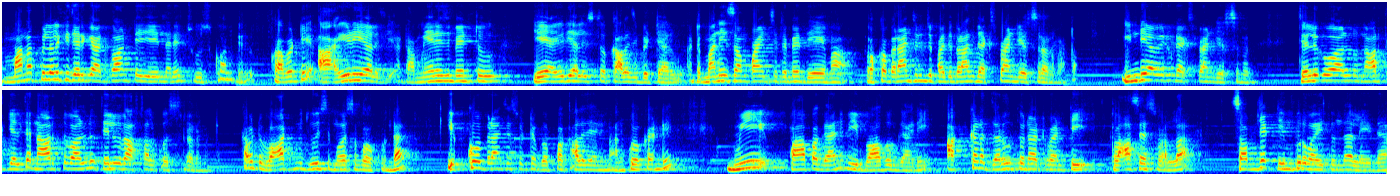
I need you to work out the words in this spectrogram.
మన పిల్లలకి జరిగే అడ్వాంటేజ్ ఏందనేది చూసుకోవాలి మీరు. కాబట్టి ఆ ఐడియాలజీ అంటే ఆ మేనేజ్మెంట్ ఏ ఐడియాలజీతో కాలేజీ పెట్టారు? అంటే మనీ సంపాదించడమే ధ్యేయమా? ఒక బ్రాంచ్ నుంచి పది బ్రాంచ్లు ఎక్స్పాండ్ చేస్తున్నారు అనమాట ఇండియా వైడ్ కూడా ఎక్స్పాండ్ చేస్తున్నారు. తెలుగు వాళ్ళు నార్త్కి వెళ్తే నార్త్ వాళ్ళు తెలుగు రాష్ట్రాలకు వస్తున్నారు అనమాట కాబట్టి వాటిని చూసి మోసపోకుండా ఎక్కువ బ్రాంచెస్ ఉంటే గొప్ప కాలేజ్ అని అనుకోకండి. మీ పాప కానీ మీ బాబుకి కానీ అక్కడ జరుగుతున్నటువంటి క్లాసెస్ వల్ల సబ్జెక్ట్ ఇంప్రూవ్ అవుతుందా లేదా?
